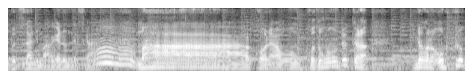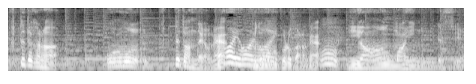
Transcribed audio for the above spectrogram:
仏壇にもあげるんですが、うんうん。まあこれはもう子供の時からだからおふくろ食ってたから俺も食ってたんだよね、はいはいはい。子供の頃からね、うん。いやーうまいんですよ。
